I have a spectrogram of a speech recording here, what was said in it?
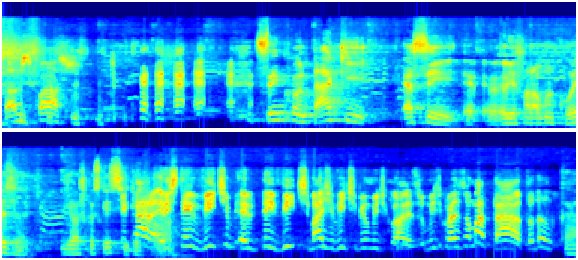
Tá no espaço. Sem contar que, assim, eu, eu ia falar alguma coisa e eu acho que eu esqueci. E que cara, eles têm 20. Ele tem 20, mais de 20 mil midi-chlorians. O midi-chlorians ia matar toda a Caralho.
